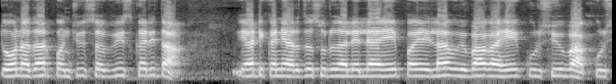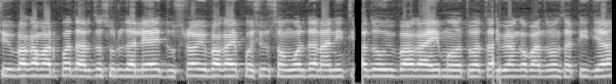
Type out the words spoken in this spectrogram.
दोन हजार पंचवीस सव्वीसकरिता या ठिकाणी अर्ज सुरू झालेले आहे. पहिला विभाग आहे कृषी विभाग. कृषी विभागामार्फत अर्ज सुरू झाले आहे. दुसरा विभाग आहे पशुसंवर्धन आणि तिसरा जो विभाग आहे महत्त्वाचा दिव्यांग बांधवांसाठी ज्या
